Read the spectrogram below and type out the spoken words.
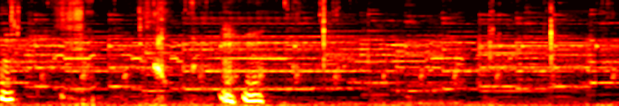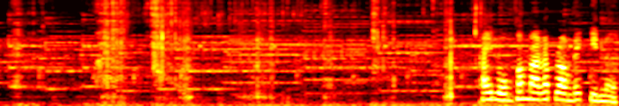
อืมอืมอืมใครลงเข้ามารับรองได้กินเลย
